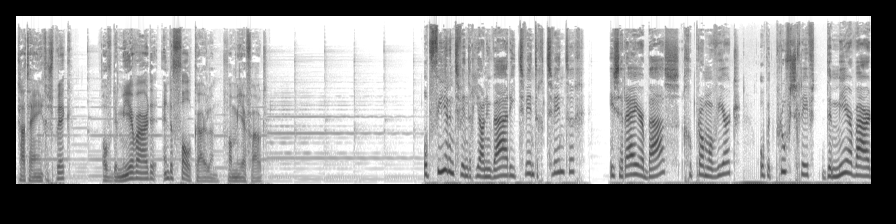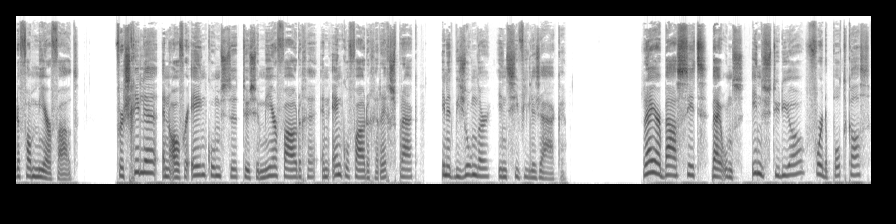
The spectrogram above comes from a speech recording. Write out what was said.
gaat hij in gesprek over de meerwaarde en de valkuilen van meervoud. Op 24 januari 2020 is Rijer Baas gepromoveerd op het proefschrift De meerwaarde van meervoud. Verschillen en overeenkomsten tussen meervoudige en enkelvoudige rechtspraak, in het bijzonder in civiele zaken. Rijer Baas zit bij ons in de studio voor de podcast.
